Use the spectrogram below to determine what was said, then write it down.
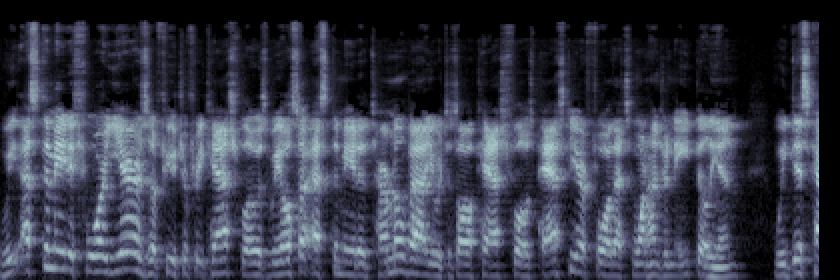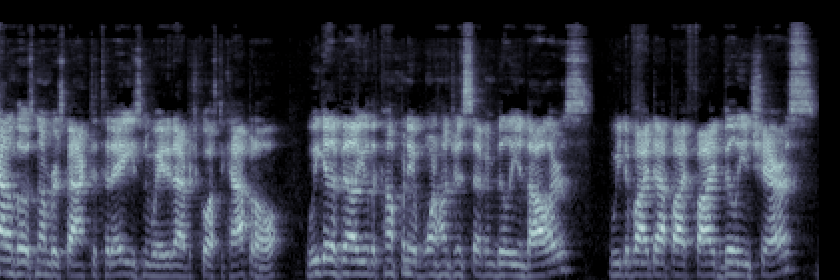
We estimated four years of future free cash flows. We also estimated terminal value, which is all cash flows past year four, that's 108 billion. We discounted those numbers back to today using the weighted average cost of capital. We get a value of the company of 107 billion dollars. We divide that by 5 billion shares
